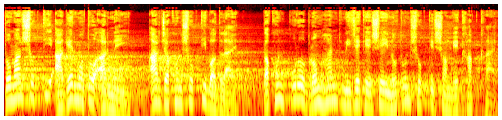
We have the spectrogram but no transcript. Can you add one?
তোমার শক্তি আগের মতো আর নেই, আর যখন শক্তি বদলায়, তখন পুরো ব্রহ্মাণ্ড নিজেকে সেই নতুন শক্তির সঙ্গে খাপ খায়।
